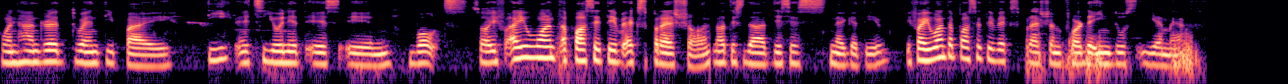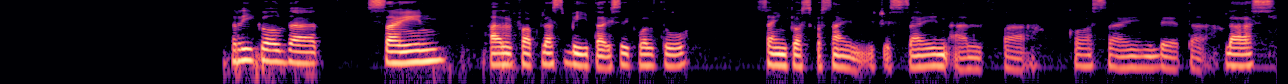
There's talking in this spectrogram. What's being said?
120 pi t, its unit is in volts. So if I want a positive expression, notice that this is negative. If I want a positive expression for the induced EMF, recall that sine alpha plus beta is equal to sine cos cosine which is sine alpha cosine beta plus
